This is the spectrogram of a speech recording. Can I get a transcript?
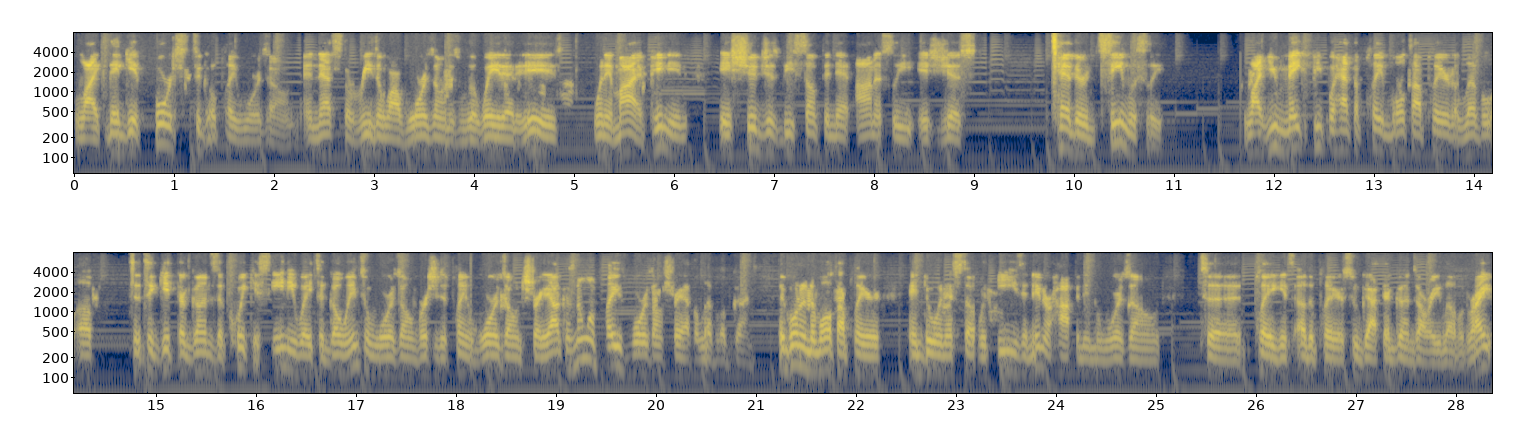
like they get forced to go play Warzone. And that's the reason why Warzone is the way that it is, when in my opinion, it should just be something that honestly is just tethered seamlessly. Like you make people have to play multiplayer to level up to, to get their guns the quickest anyway to go into Warzone versus just playing Warzone straight out because no one plays Warzone straight out the level of guns. They're going into multiplayer and doing that stuff with ease and then they're hopping into Warzone to play against other players who got their guns already leveled, right?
